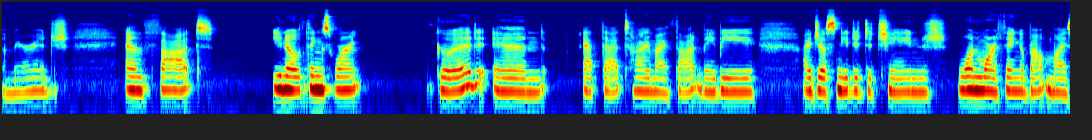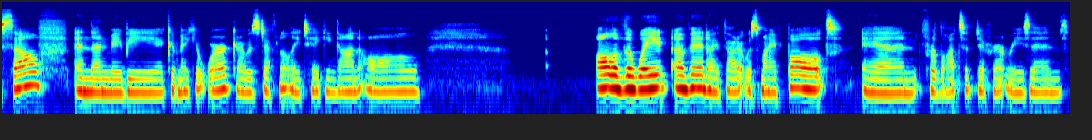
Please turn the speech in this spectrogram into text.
a marriage and thought, you know, things weren't good. And at that time, I thought maybe I just needed to change one more thing about myself and then maybe I could make it work. I was definitely taking on all all of the weight of it. I thought it was my fault and for lots of different reasons.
